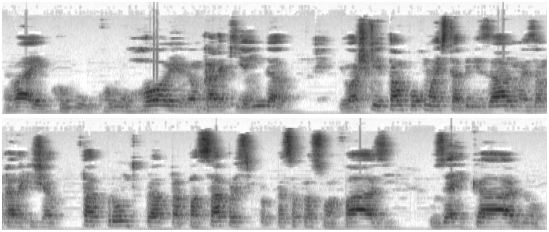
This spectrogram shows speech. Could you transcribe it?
vai, como, como o Roger é um cara que ainda eu acho que ele está um pouco mais estabilizado, mas é um cara que já está pronto para passar para essa próxima fase. O Zé Ricardo,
